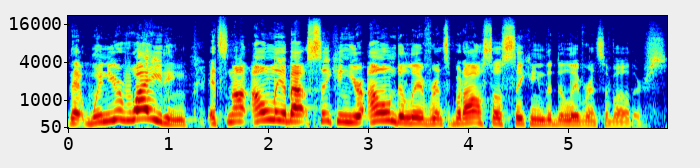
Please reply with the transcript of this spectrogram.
that when you're waiting, it's not only about seeking your own deliverance, but also seeking the deliverance of others.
